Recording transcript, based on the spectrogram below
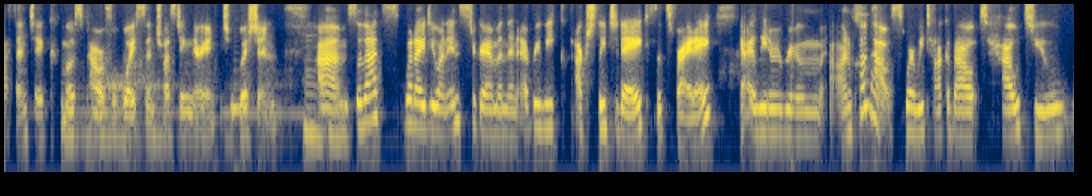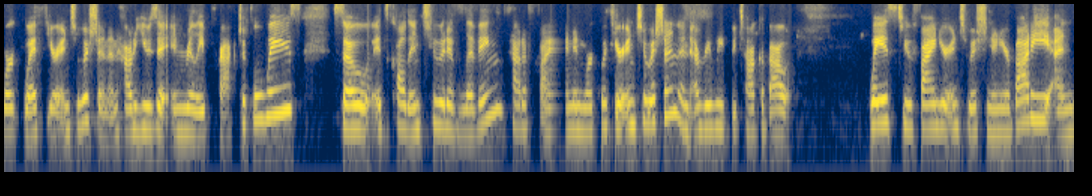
authentic, most powerful voice and trusting their intuition. Mm-hmm. Um, so that's what I do on Instagram. And then every week, actually today, because it's Friday, I lead a room on Clubhouse where we talk about how to work with your intuition and how to use it in really practical ways. So it's called intuitive living, how to find and work with your intuition. And every week we talk about ways to find your intuition in your body and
